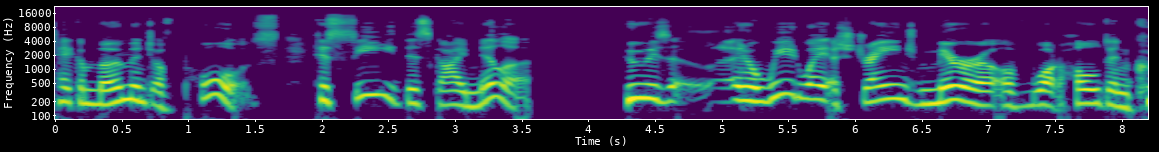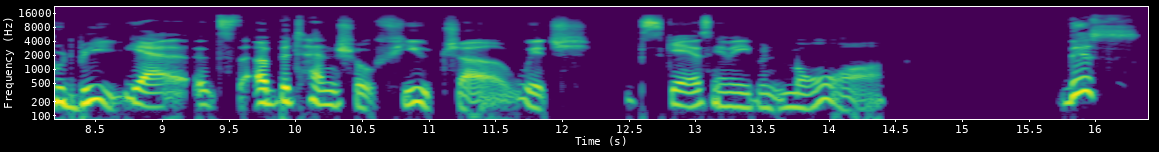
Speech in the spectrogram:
take a moment of pause to see this guy Miller, who is, uh, in a weird way, a strange mirror of what Holden could be. Yeah, it's a potential future, which scares him even more. this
